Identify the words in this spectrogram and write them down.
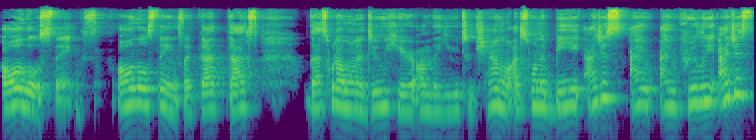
all those things, all those things. Like that. That's that's what I want to do here on the YouTube channel. I just want to be. I just. I. I really. I just.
